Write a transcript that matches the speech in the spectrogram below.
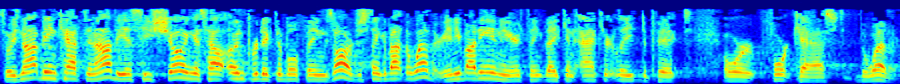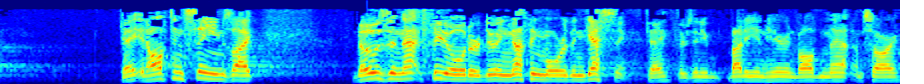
So he's not being Captain Obvious, he's showing us how unpredictable things are. Just think about the weather. Anybody in here think they can accurately depict or forecast the weather? Okay? It often seems like those in that field are doing nothing more than guessing. Okay? If there's anybody in here involved in that, I'm sorry.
